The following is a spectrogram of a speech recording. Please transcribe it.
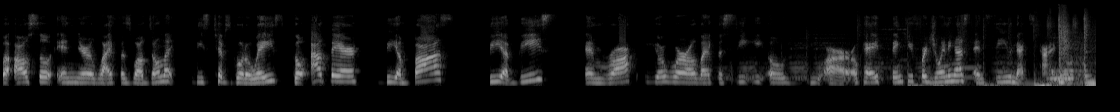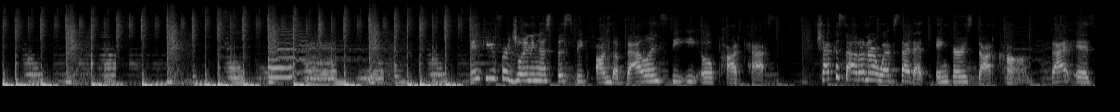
but also in your life as well. Don't let these tips go to waste. Go out there, be a boss, be a beast, and rock your world like the CEO you are. Okay? Thank you for joining us and see you next time. Thank you for joining us this week on the BalanCEO podcast. Check us out on our website at ankorz.com. That is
